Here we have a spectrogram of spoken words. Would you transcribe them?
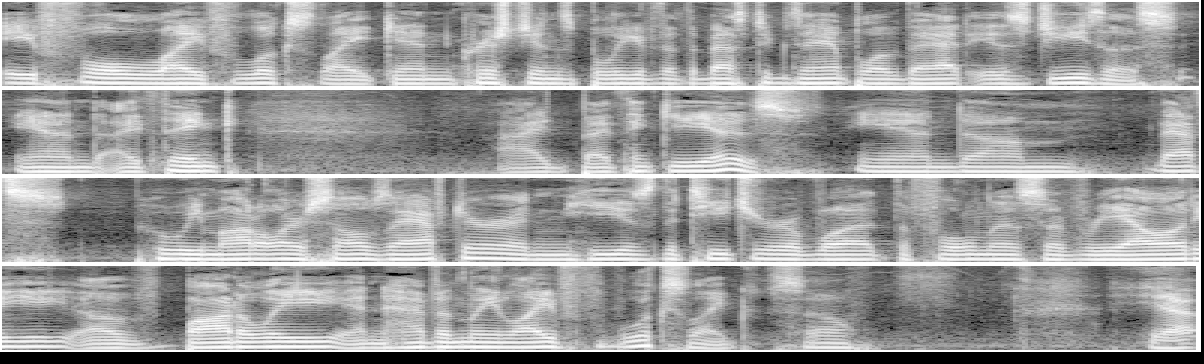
a full life looks like. And Christians believe that the best example of that is Jesus. And I think, I, I think he is. And um, that's who we model ourselves after, and he is the teacher of what the fullness of reality of bodily and heavenly life looks like. So, Yeah,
